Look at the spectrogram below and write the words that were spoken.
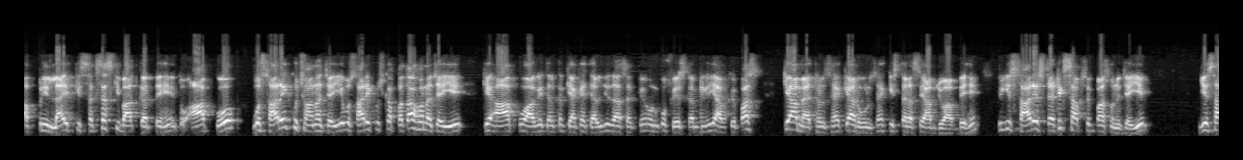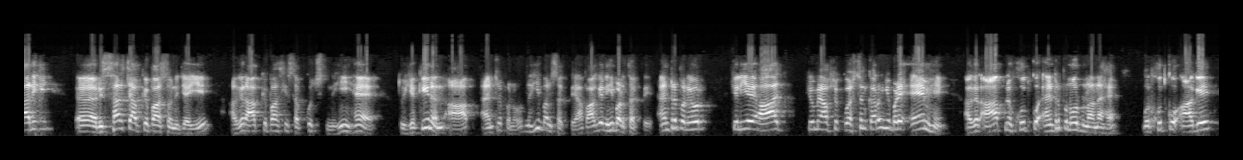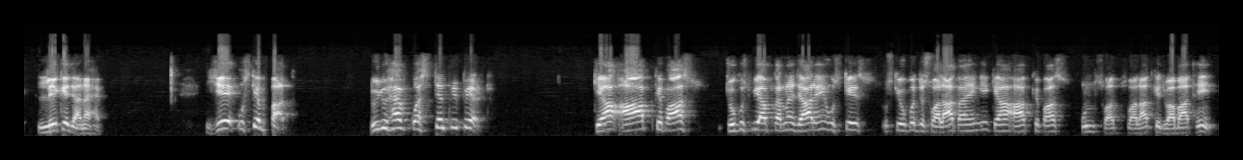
अपनी लाइफ की सक्सेस की बात करते हैं तो आपको वो सारे कुछ आना चाहिए, वो सारे कुछ का पता होना चाहिए कि आपको आगे चलकर क्या क्या चैलेंजेस आ सकते हैं और उनको फेस करने के लिए आपके पास क्या मेथड्स है, क्या रूल्स है, किस तरह से आप जवाब दे हैं? तो ये सारे स्टेटिक्स आपके पास होने चाहिए। ये सारी रिसर्च आपके पास होनी चाहिए। अगर आपके पास ये सब कुछ नहीं है तो यकीनन आप एंटरप्रेन्योर नहीं बन सकते। आप आगे नहीं बढ़ सकते। एंटरप्रेन्योर के लिए आज जो मैं आपसे क्वेश्चन कर रहा हूँ, ये बड़े एम हैं। अगर आपने खुद को एंटरप्रेन्योर बनाना है और खुद को आगे लेके जाना है, ये उसके बाद do you have question prepared क्या आपके पास जो कुछ भी आप करने जा रहे हैं, उसके उसके ऊपर जो सवाल आएँगे, क्या आपके पास उन सवाल के जवाब हैं?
